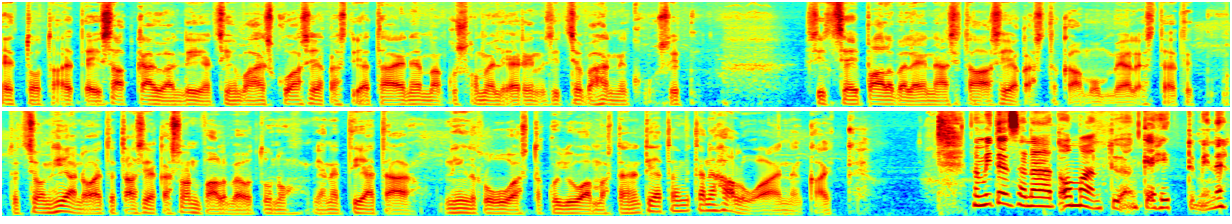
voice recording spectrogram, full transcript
Että tota, et ei saa käydä niin, että siinä vaiheessa kun asiakas tietää enemmän kuin sommelieri, niin sitten se vähän niin kuin sit, sit se ei palvele enää sitä asiakastakaan mun mielestä. Et, et, mutta et se on hienoa, että asiakas on valveutunut ja ne tietää niin ruuasta kuin juomasta ja ne tietää mitä ne haluaa ennen kaikkea. No miten sä näet oman työn kehittyminen?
